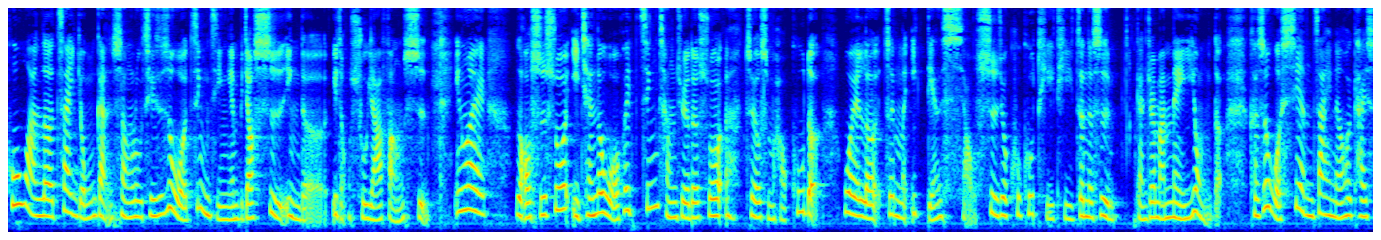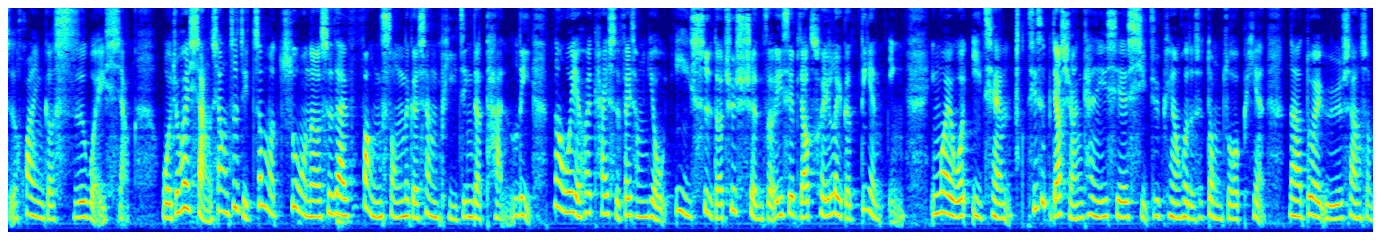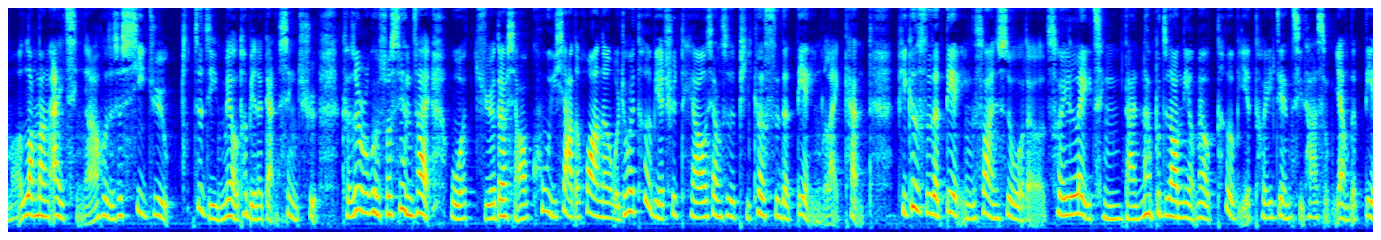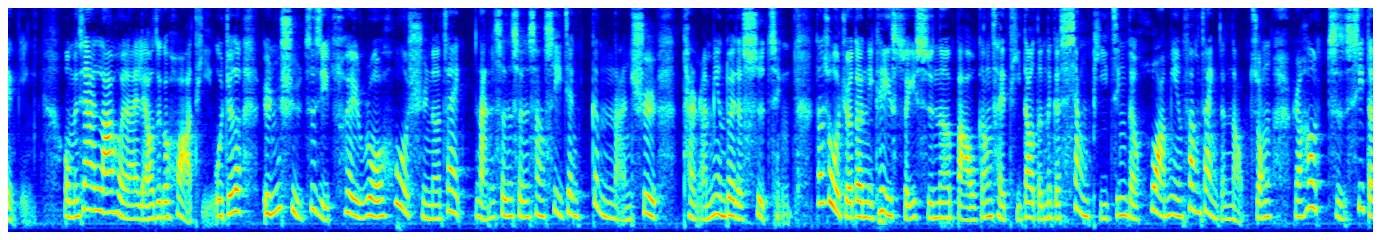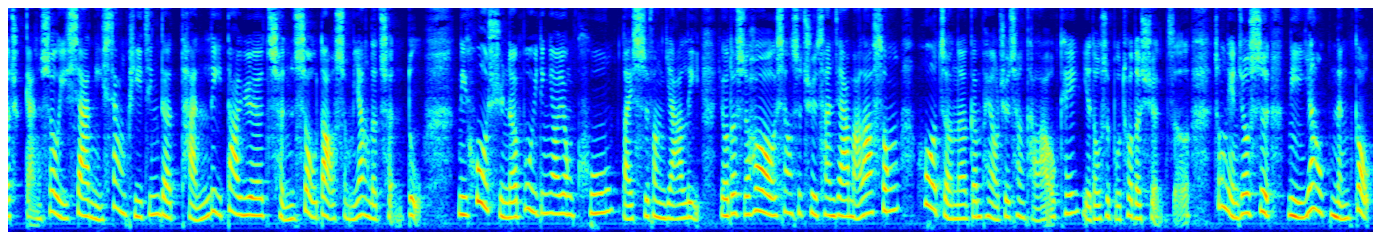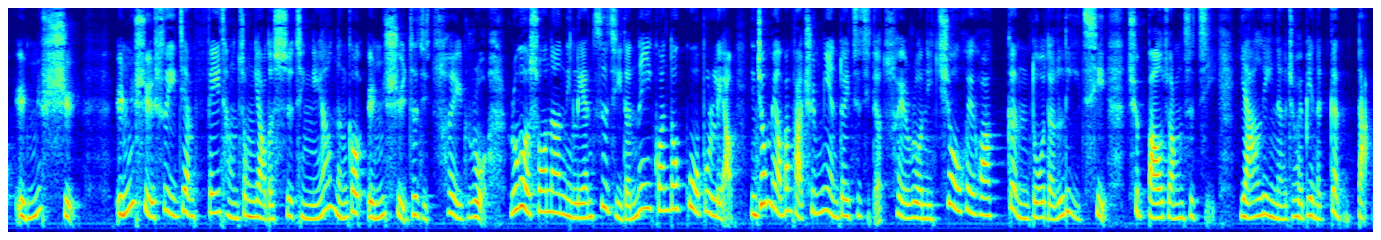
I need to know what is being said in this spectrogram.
哭完了再勇敢上路，其实是我近几年比较适应的一种舒压方式，因为。老实说，以前的我会经常觉得说，呃，这有什么好哭的？为了这么一点小事就哭哭啼啼，真的是感觉蛮没用的。可是我现在呢，会开始换一个思维想，我就会想象自己这么做呢，是在放松那个橡皮筋的弹力。那我也会开始非常有意识的去选择一些比较催泪的电影，因为我以前其实比较喜欢看一些喜剧片或者是动作片。那对于像什么浪漫爱情啊，或者是戏剧。自己没有特别的感兴趣，可是如果说现在我觉得想要哭一下的话呢，我就会特别去挑像是皮克斯的电影来看。皮克斯的电影算是我的催泪清单。那不知道你有没有特别推荐其他什么样的电影？我们现在拉回来聊这个话题，我觉得允许自己脆弱，或许呢在男生身上是一件更难去坦然面对的事情。但是我觉得你可以随时呢把我刚才提到的那个橡皮筋的画面放在。你的脑中，然后仔细的去感受一下，你橡皮筋的弹力大约承受到什么样的程度。你或许呢不一定要用哭来释放压力，有的时候像是去参加马拉松，或者呢跟朋友去唱卡拉 OK，也都是不错的选择。重点就是你要能够允许。允许是一件非常重要的事情，你要能够允许自己脆弱。如果说呢，你连自己的那一关都过不了，你就没有办法去面对自己的脆弱，你就会花更多的力气去包装自己，压力呢就会变得更大。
